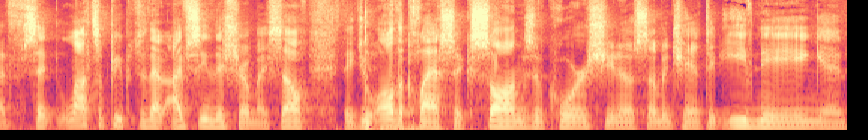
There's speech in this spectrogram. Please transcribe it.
I've sent lots of people to that. I've seen this show myself. They do all the classic songs, of course. You know, some Enchanted Evening and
